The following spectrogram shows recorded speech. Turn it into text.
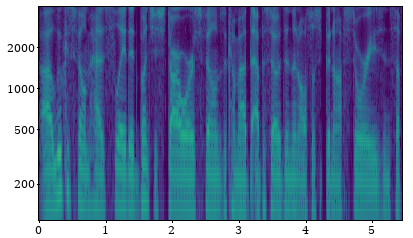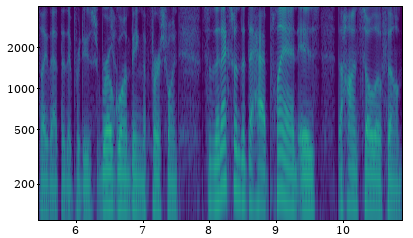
uh, Lucasfilm has slated a bunch of Star Wars films to come out, the episodes, and then also spin-off stories and stuff like that that they produce. Rogue. One being the first one. So the next one that they had planned is the Han Solo film.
